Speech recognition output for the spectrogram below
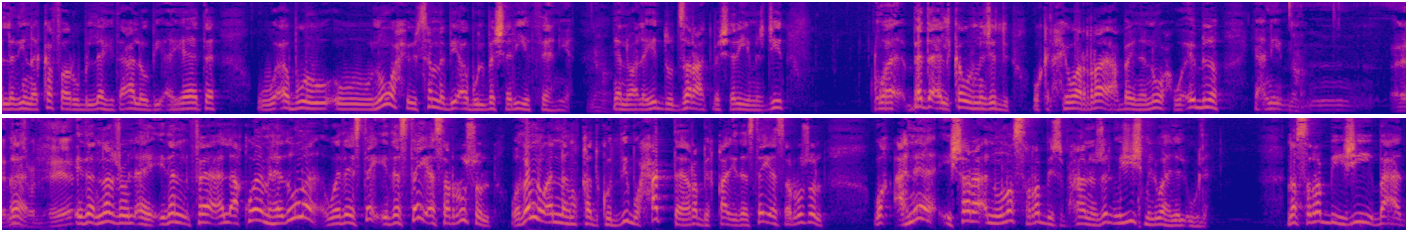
الذين كفروا بالله تعالى وبآياته وأبو نوح يسمى بأبو البشرية الثانية. لأنه يعني على يده تزرعت بشرية من جديد وبدأ الكون من جديد. وكان حوار رائع بين نوح وابنه. يعني آه، نرجع الآية إذا نرجع الآية إذا فالأقوام هذوما وإذا استي... إذا استيأس الرسل وظنوا أنهم قد كذبوا حتى ربي قال إذا استيأس الرسل هنا إشارة أنه نصر ربي سبحانه وتعالى. ما يجيش من الوهلة الأولى. نصر ربي يجي بعد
